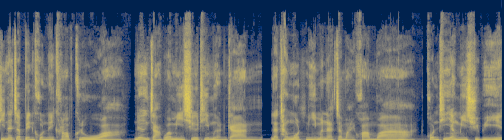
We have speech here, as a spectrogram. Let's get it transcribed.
ที่น่าจะเป็นคนในครอบครัว เนื่องจากว่ามีชื่อที่เหมือนกัน และทั้งหมดนี้มันอาจจะหมายความว่า คนที่ยังมีชีวิต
